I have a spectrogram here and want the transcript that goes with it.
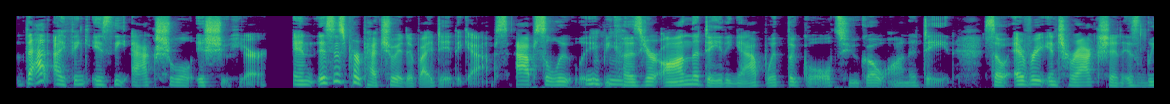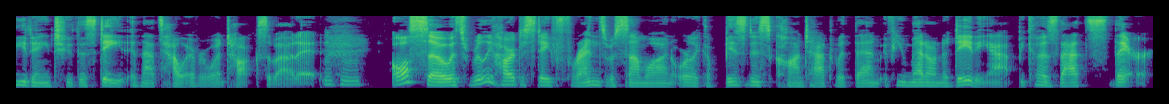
That I think is the actual issue here. And this is perpetuated by dating apps. Absolutely. Mhm. Because you're on the dating app with the goal to go on a date. So every interaction is leading to this date, and that's how everyone talks about it Mhm. also it's really hard to stay friends with someone or like a business contact with them if you met on a dating app because that's there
